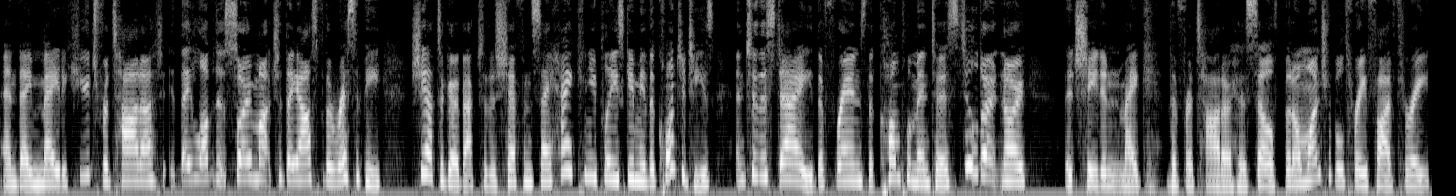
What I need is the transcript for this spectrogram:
and they made a huge frittata. They loved it so much that they asked for the recipe. She had to go back to the chef and say, "Hey, can you please give me the quantities?" And to this day, the friends that compliment her still don't know that she didn't make the frittata herself. But on one triple three five three,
